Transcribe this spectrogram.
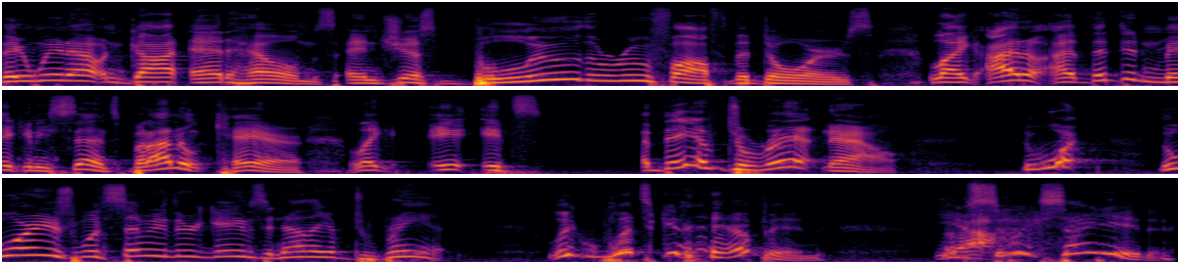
They went out and got Ed Helms and just blew the roof off the doors. Like I don't I, that didn't make any sense, but I don't care. Like it, it's they have Durant now. The war, the Warriors won 73 games and now they have Durant. Like what's going to happen? Yeah. I'm so excited.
